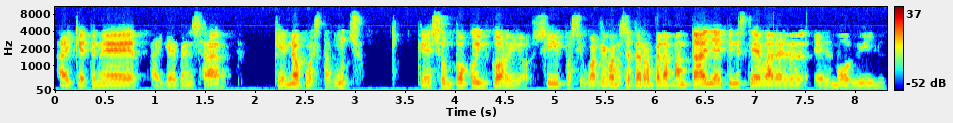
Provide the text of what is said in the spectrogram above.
hay que tener, hay que pensar que no cuesta mucho, que es un poco incordio. Sí, pues igual que cuando se te rompe la pantalla y tienes que llevar el, móvil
